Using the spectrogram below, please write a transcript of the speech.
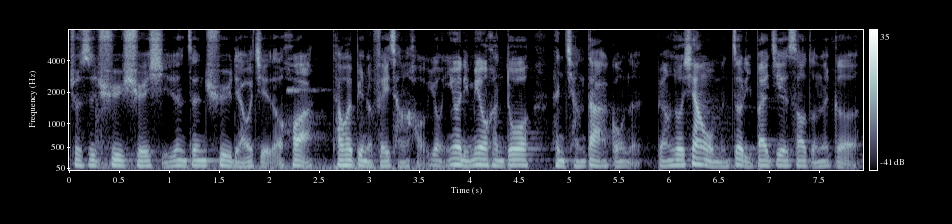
就是去学习、认真去了解的话，它会变得非常好用，因为里面有很多很强大的功能，比方说像我们这礼拜介绍的那个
